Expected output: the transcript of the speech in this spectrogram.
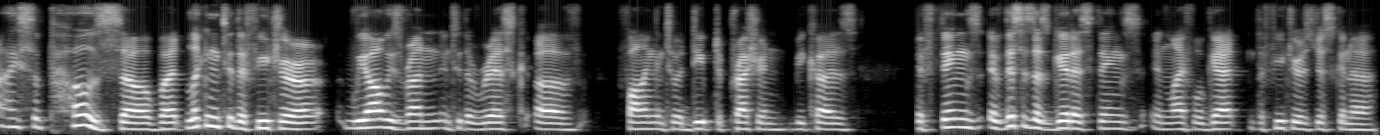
I suppose so, but looking to the future, we always run into the risk of falling into a deep depression because if things if this is as good as things in life will get, the future is just going to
